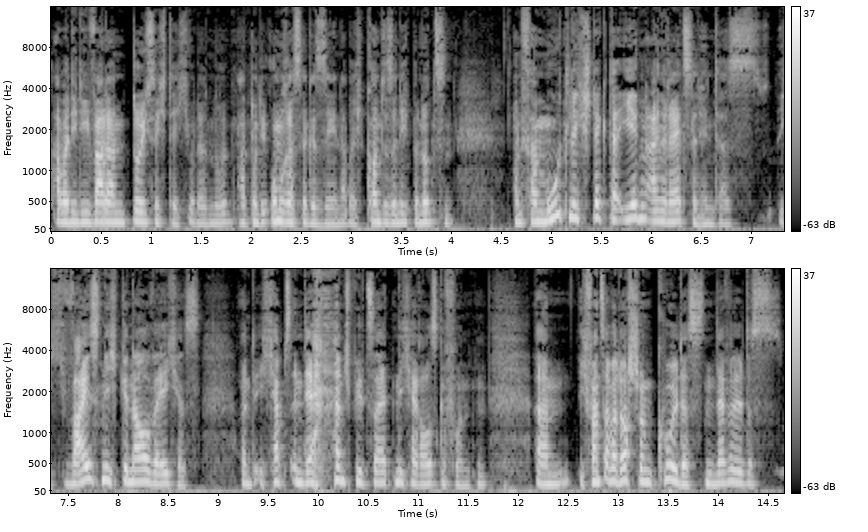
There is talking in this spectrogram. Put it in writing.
aber die, die war dann durchsichtig oder nur, hat nur die Umrisse gesehen, aber ich konnte sie nicht benutzen. Und vermutlich steckt da irgendein Rätsel hinter. Ich weiß nicht genau welches. Und ich habe es in der Anspielzeit nicht herausgefunden. Ähm, ich fand es aber doch schon cool, dass ein Level, das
